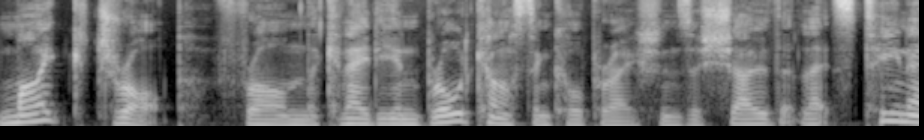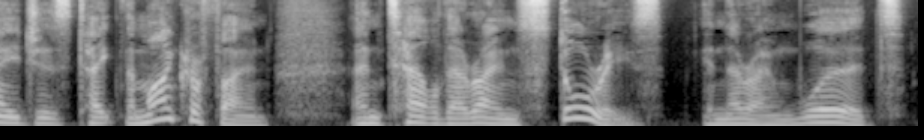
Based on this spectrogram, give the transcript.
Mic Drop from the Canadian Broadcasting Corporation is a show that lets teenagers take the microphone and tell their own stories in their own words.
